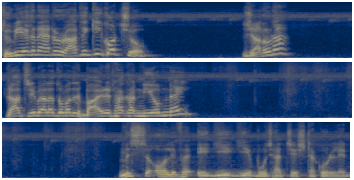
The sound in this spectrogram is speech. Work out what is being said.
তুমি এখানে এত রাতে কি করছ? জানো না? রাত্রিবেলা তোমাদের বাইরে থাকার নিয়ম নেই? মিস্টার অলিভার এগিয়ে গিয়ে বোঝার চেষ্টা করলেন।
